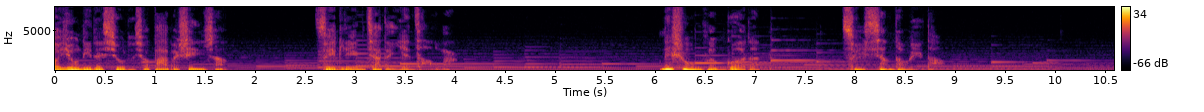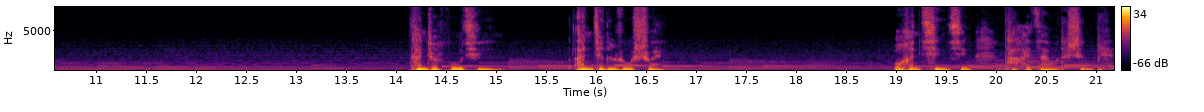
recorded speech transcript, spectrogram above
我用力的嗅了嗅爸爸身上最廉价的烟草味，那是我闻过的最香的味道。看着父亲。安静的入睡，我很庆幸他还在我的身边，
